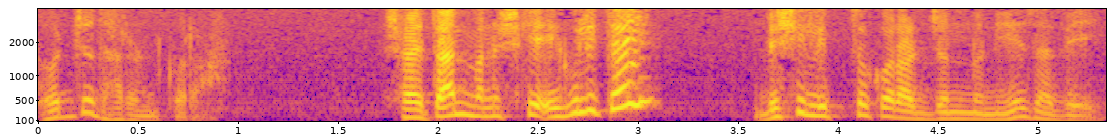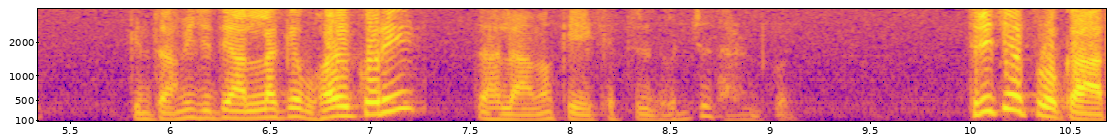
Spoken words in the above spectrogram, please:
ধৈর্য ধারণ করা। শয়তান মানুষকে এগুলিতেই বেশি লিপ্ত করার জন্য নিয়ে যাবে। কিন্তু আমি যদি আল্লাহকে ভয় করি, তাহলে আমাকে এই ক্ষেত্রে ধৈর্য ধারণ করি তৃতীয় প্রকার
